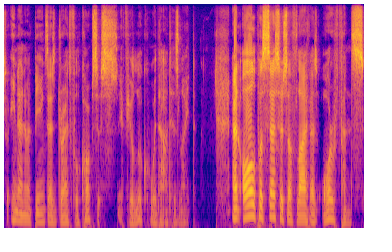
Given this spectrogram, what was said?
So inanimate beings as dreadful corpses, if you look without his light. And all possessors of life as orphans,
